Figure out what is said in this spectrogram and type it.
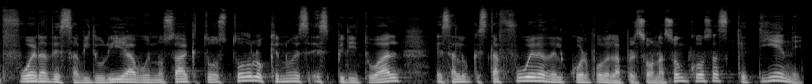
fuera de sabiduría, buenos actos, todo lo que no es espiritual es algo que está fuera del cuerpo de la persona. Son cosas que tiene,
